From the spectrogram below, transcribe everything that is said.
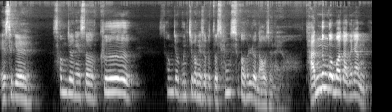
에스겔 성전에서 그 성전 문지방에서부터 생수가 흘러 나오잖아요. 닿는 곳마다 그냥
